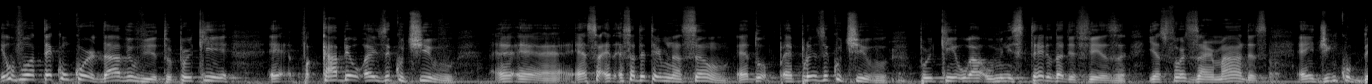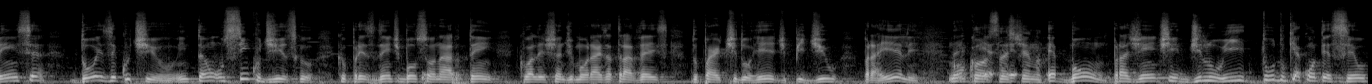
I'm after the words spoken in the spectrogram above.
eu vou até concordar, viu, Vitor? Porque eh, cabe ao, ao executivo. É, é, essa, essa determinação é, do, é para o executivo, porque o, a- o Ministério da Defesa e as Forças Armadas é de incumbência do executivo. Então, os cinco dias que o, que o presidente Bolsonaro tem, que o Alexandre de Moraes, através do Partido Rede, pediu para ele, né, Conclua, é- Celestino. é, é bom para a gente diluir tudo o que aconteceu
